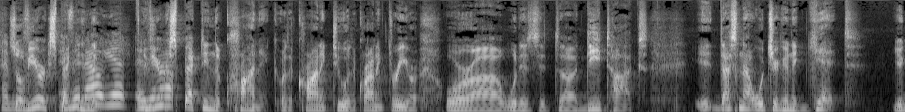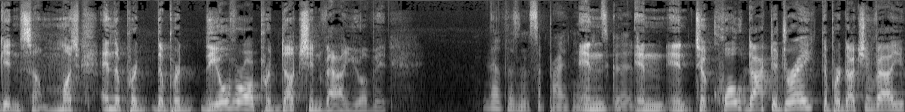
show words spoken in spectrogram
Have so if you're expecting, out the, if you're out? expecting the Chronic or the Chronic Two or the Chronic Three or or uh, what is it, uh, Detox, it, that's not what you're going to get. You're getting something much, and the pro, the pro, the overall production value of it That doesn't surprise me. that in good. in in to quote Dr. Dre, the production value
